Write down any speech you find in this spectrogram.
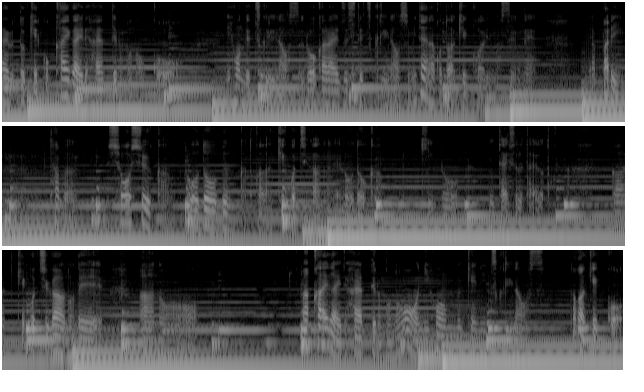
えると結構海外で流行ってるものをこう日本で作り直すローカライズして作り直すみたいなことは結構ありますよね。やっぱり、うん、多分召集感労働文化とかが結構違うので労働感勤労に対する態度とかが結構違うのであのまあ、海外で流行ってるものを日本向けに作り直すとか結構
